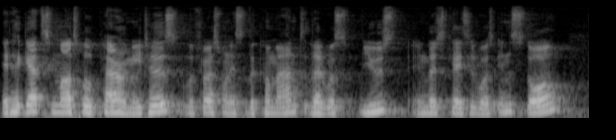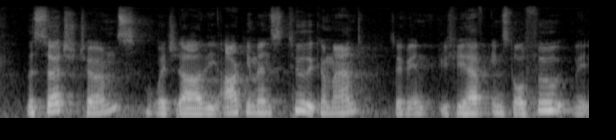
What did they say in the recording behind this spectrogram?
it gets multiple parameters. The first one is the command that was used. In this case, it was install the search terms, which are the arguments to the command. So if you, in, if you have install foo,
